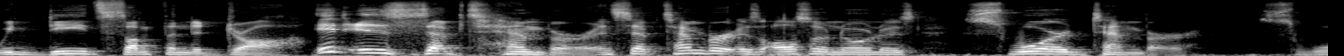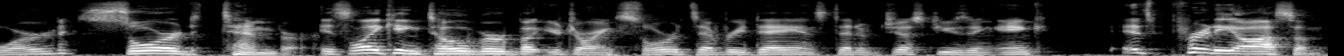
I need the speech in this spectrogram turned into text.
we need something to draw. It is September, and September is also known as Swordtember. Sword? Swordtember. It's like Inktober, but you're drawing swords every day instead of just using ink. It's pretty awesome.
